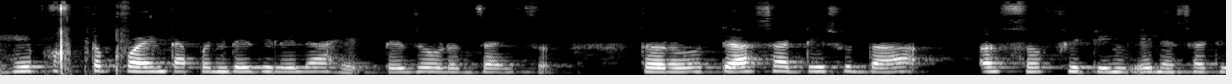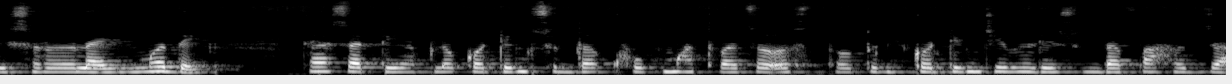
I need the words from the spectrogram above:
हे फक्त पॉईंट आपण जे दिलेले आहेत ते जोडत जायचं. तर त्यासाठी सुद्धा असं फिटिंग येण्यासाठी सरळ लाईनमध्ये त्यासाठी आपलं कटिंगसुद्धा खूप महत्त्वाचं असतं. तुम्ही कटिंगचे व्हिडिओसुद्धा पाहत जा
